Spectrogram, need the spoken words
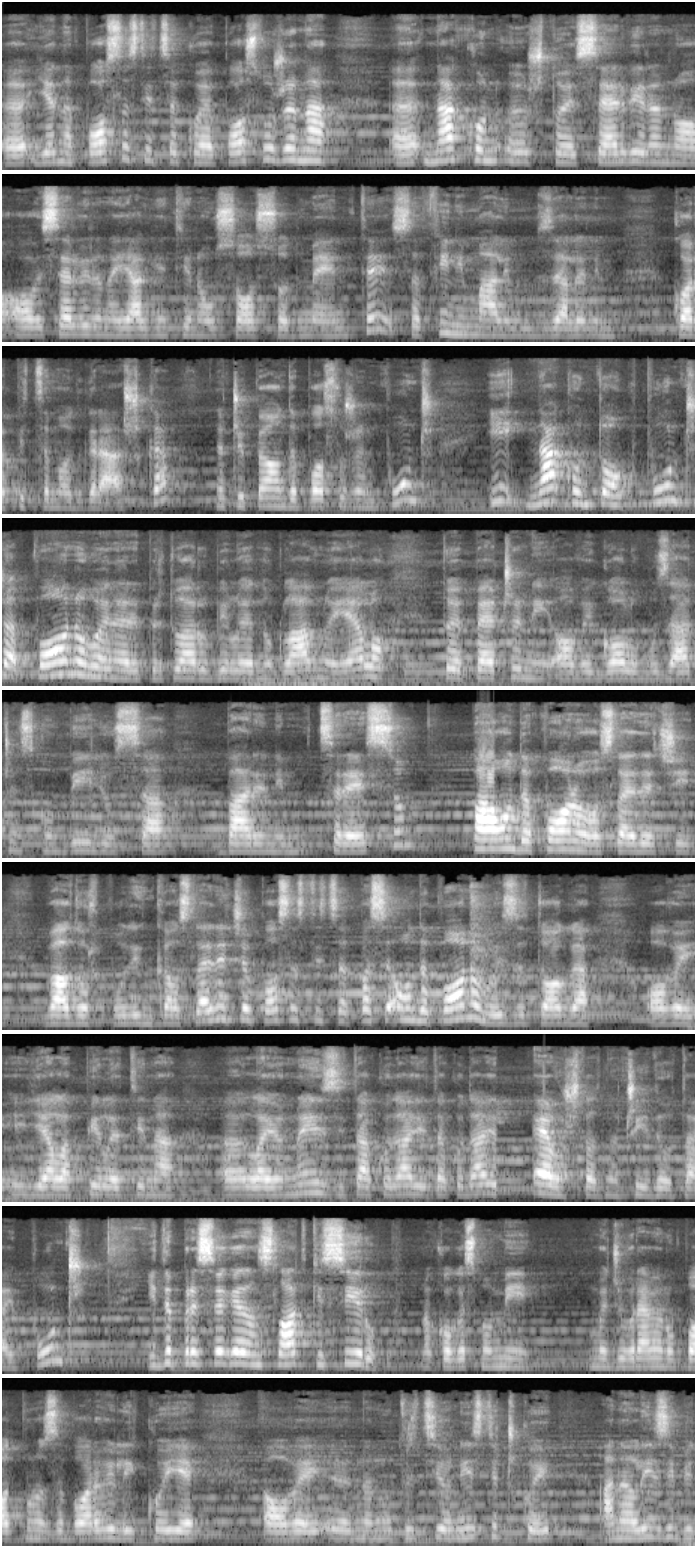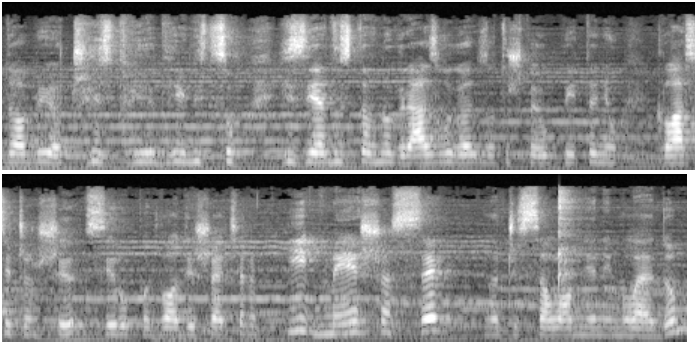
e, jedna poslastica koja je poslužena e, nakon što je servirano, ove, servirana jagnjetina u sosu od mente sa finim malim zelenim korpicama od graška. Znači, pa je onda poslužen punč I nakon tog punča ponovo je na repertuaru bilo jedno glavno jelo, to je pečeni ovaj golub u začinskom bilju sa barenim cresom, pa onda ponovo sledeći Waldorf puding kao sledeća poslastica, pa se onda ponovo iza toga ovaj, jela piletina, e, lajonez i tako dalje i tako dalje. Evo šta znači ide u taj punč. Ide pre svega jedan slatki sirup na koga smo mi umeđu vremenu potpuno zaboravili koji je ovaj, na nutricionističkoj analizi bi dobio čistu jedinicu iz jednostavnog razloga zato što je u pitanju klasičan sirup od vode i šećera i meša se, znači sa lomljenim ledom,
